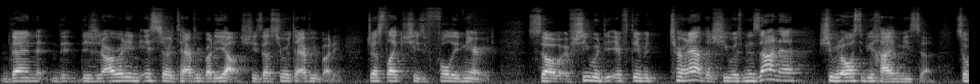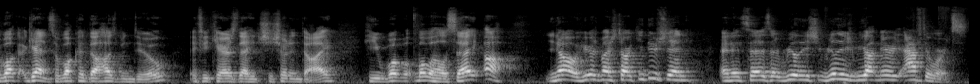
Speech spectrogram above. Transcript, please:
then th- there's already an isser to everybody else. She's asur to everybody, just like she's fully married. So if she would, if they would turn out that she was mizana, she would also be chayav misa. So what again? So what could the husband do if he cares that she shouldn't die? He what, what will he say? Ah, oh, you know, here's my star kiddushin, and it says that really, really we got married afterwards,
